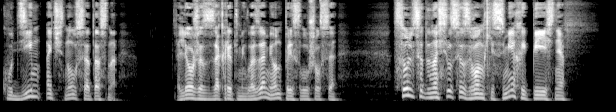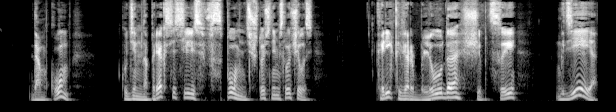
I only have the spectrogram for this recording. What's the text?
Кудим очнулся ото сна. Лежа с закрытыми глазами, он прислушался. С улицы доносился звонкий смех и песня. «Дамкум?» Кудим напрягся, сились вспомнить, что с ними случилось. Крик верблюда, щипцы. «Где я?»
